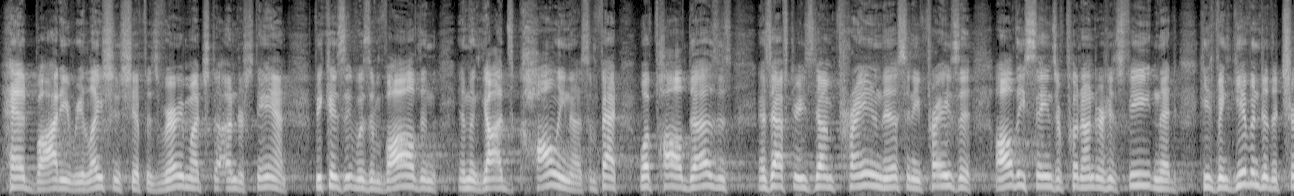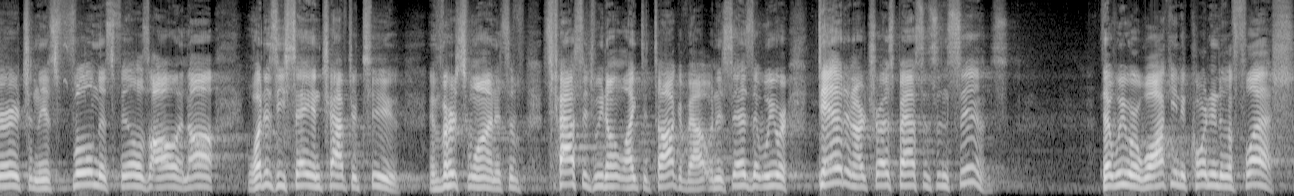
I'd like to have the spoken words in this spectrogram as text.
head body relationship is very much to understand because it was involved in, in the God's calling us. In fact, what Paul does is, is after he's done praying this and he prays that all these things are put under his feet and that he's been given to the church and his fullness fills all in all, what does he say in chapter 2? In verse 1, it's a, it's a passage we don't like to talk about when it says that we were dead in our trespasses and sins that we were walking according to the flesh.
